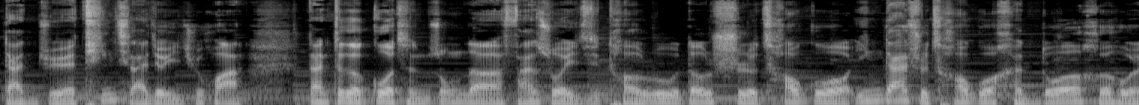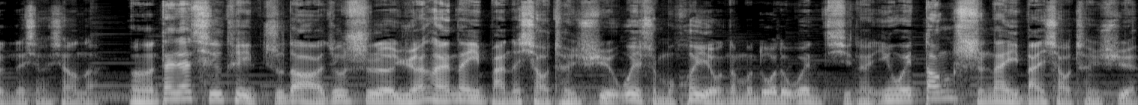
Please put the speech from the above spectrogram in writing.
感觉听起来就一句话。但这个过程中的繁琐以及投入都是超过，应该是超过很多合伙人的想象的。嗯，大家其实可以知道啊，就是原来那一版的小程序为什么会有那么多的问题呢？因为当时那一版小程序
